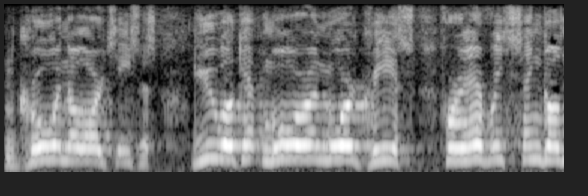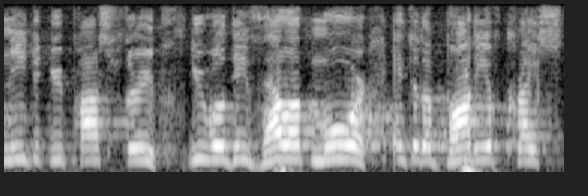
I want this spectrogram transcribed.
and grow in the Lord Jesus, you will get more and more grace for every single need that you pass through. You will develop more into the body of Christ.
